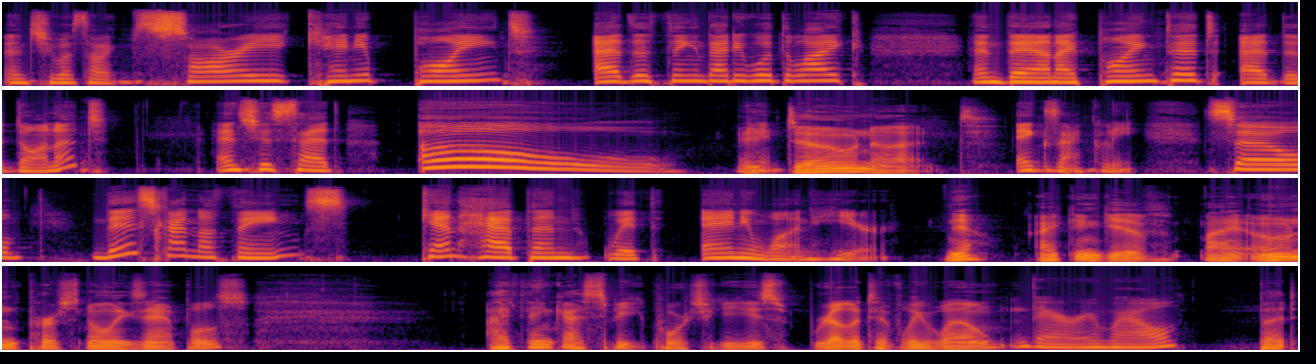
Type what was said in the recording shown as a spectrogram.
And she was like, Sorry, can you point at the thing that you would like? And then I pointed at the donut and she said, Oh, A Okay. donut. exactly. So these kind of things can happen with anyone here. Yeah, I can give my own personal examples. I think I speak Portuguese relatively well, Very well. but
